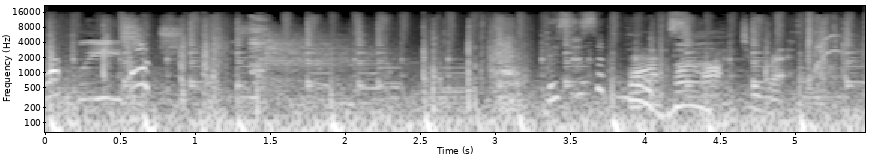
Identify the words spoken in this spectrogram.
More, please. This is a bad oh, spot to rest.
